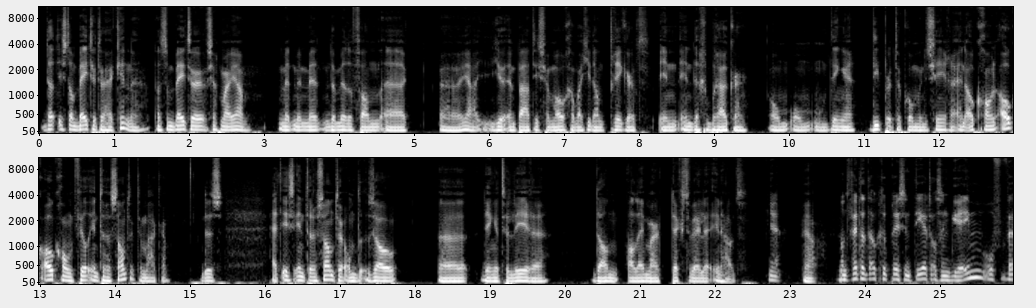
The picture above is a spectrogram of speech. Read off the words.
dat is dan beter te herkennen. Dat is een beter, zeg maar, ja, met, met, met door middel van eh, ja, je empathisch vermogen, wat je dan triggert in, in de gebruiker. Om, om, om dingen dieper te communiceren. En ook gewoon, ook, ook gewoon veel interessanter te maken. Dus het is interessanter om zo eh, dingen te leren dan alleen maar textuele inhoud. Ja. Ja, Want werd dat ook gepresenteerd als een game? Of, eh,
